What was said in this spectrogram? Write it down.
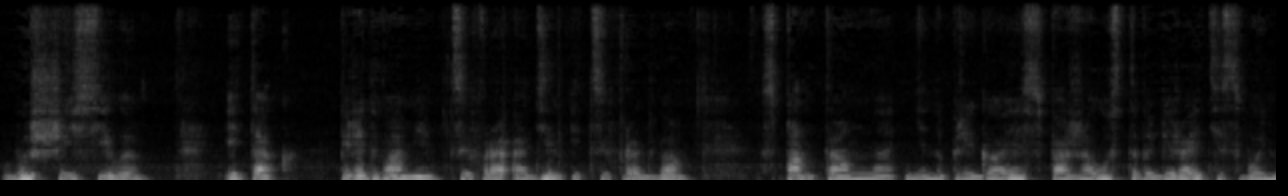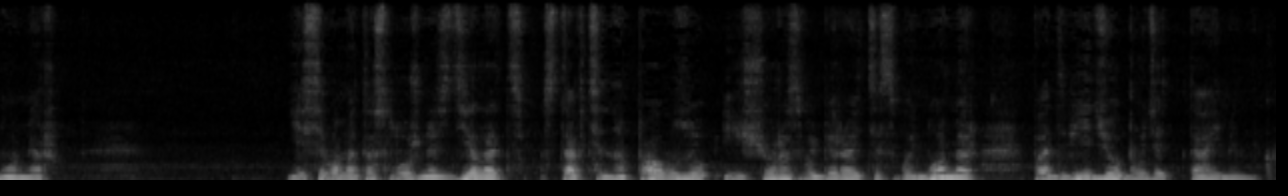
высшие силы. Итак, перед вами цифра 1 и цифра 2. Спонтанно, не напрягаясь, пожалуйста, выбирайте свой номер. Если вам это сложно сделать, ставьте на паузу и еще раз выбирайте свой номер. Под видео будет тайминг.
